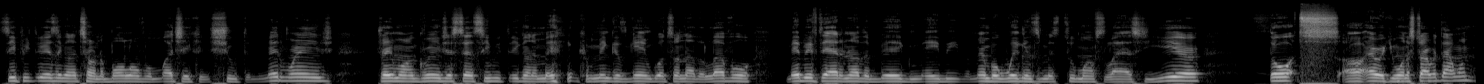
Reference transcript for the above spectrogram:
CP3 isn't going to turn the ball over much. He can shoot the mid range. Draymond Green just said CP3 going to make Kuminga's game go to another level. Maybe if they had another big, maybe. Remember, Wiggins missed two months last year. Thoughts, uh, Eric? You want to start with that one?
